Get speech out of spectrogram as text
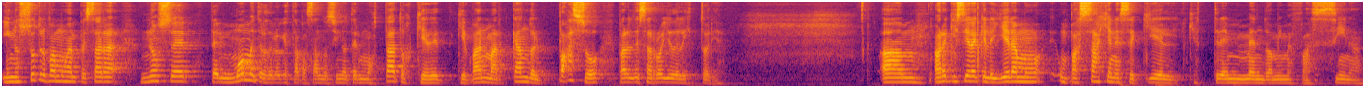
Y nosotros vamos a empezar a no ser termómetros de lo que está pasando, sino termostatos que, que van marcando el paso para el desarrollo de la historia. ahora quisiera que leyéramos un pasaje en Ezequiel que es tremendo, a mí me fascina.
